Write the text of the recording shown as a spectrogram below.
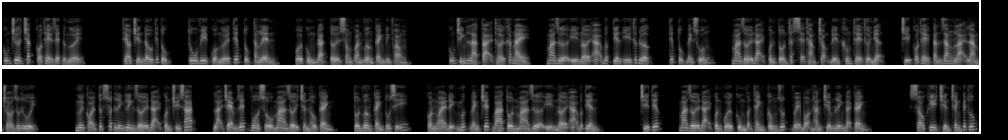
cũng chưa chắc có thể giết được ngươi. Theo chiến đấu tiếp tục, tu vi của ngươi tiếp tục tăng lên, cuối cùng đạt tới song quan vương cảnh đình phong. Cũng chính là tại thời khắc này, ma dựa ý nợi ạ bước tiên ý thức được, tiếp tục đánh xuống, ma giới đại quân tổn thất sẽ thảm trọng đến không thể thừa nhận, chỉ có thể cắn răng lại làm cho rút lui ngươi coi tức xuất lĩnh linh giới đại quân truy sát, lại chém giết vô số ma giới chấn hầu cảnh, tôn vương cảnh tu sĩ, còn ngoài định mức đánh chết ba tôn ma dựa ỉ nợi ạ bước tiên. Chỉ tiếc, ma giới đại quân cuối cùng vẫn thành công rút về bọn hắn chiếm lĩnh đại cảnh. Sau khi chiến tranh kết thúc,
